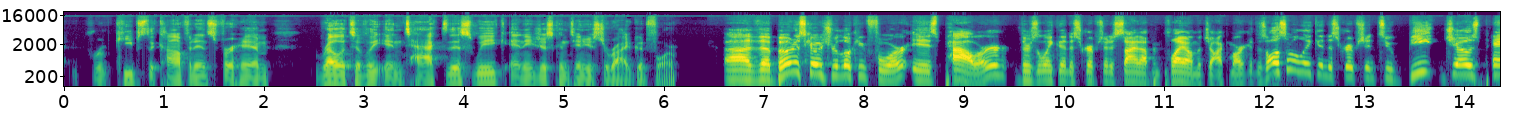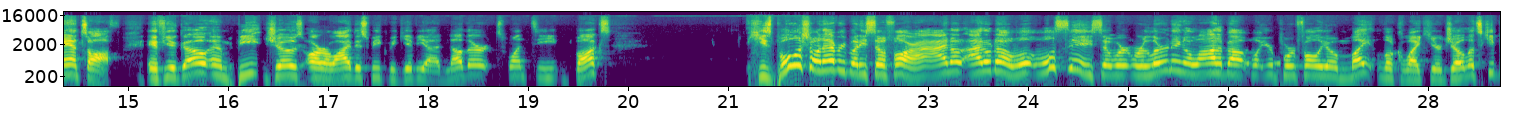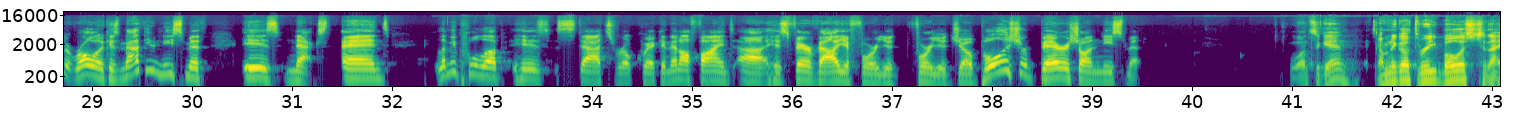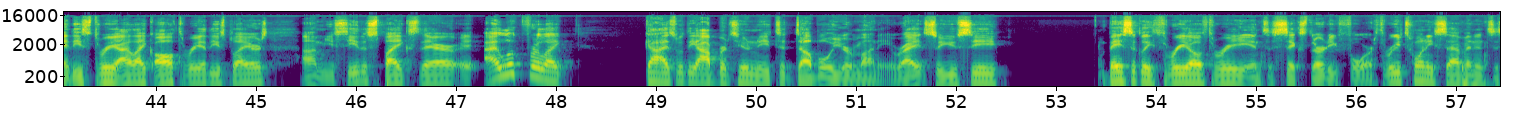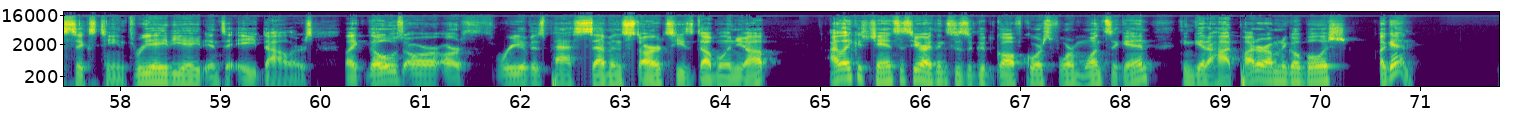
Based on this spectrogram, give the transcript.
keeps the confidence for him relatively intact this week, and he just continues to ride good form. Uh, the bonus code you're looking for is power. There's a link in the description to sign up and play on the jock market. There's also a link in the description to beat Joe's pants off. If you go and beat Joe's ROI this week, we give you another 20 bucks. He's bullish on everybody so far. I, I don't I don't know. We'll we'll see. So we're, we're learning a lot about what your portfolio might look like here, Joe. Let's keep it rolling because Matthew NeSmith is next. And let me pull up his stats real quick, and then I'll find uh, his fair value for you for you, Joe. Bullish or bearish on NeSmith? Once again, I'm going to go three bullish tonight. These three, I like all three of these players. Um, you see the spikes there. I look for like guys with the opportunity to double your money, right? So you see basically 303 into 634, 327 into 16, 388 into $8. Like those are are three of his past seven starts. He's doubling you up. I like his chances here. I think this is a good golf course for him once again. Can get a hot putter. I'm going to go bullish again.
